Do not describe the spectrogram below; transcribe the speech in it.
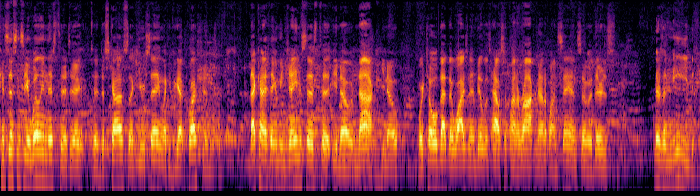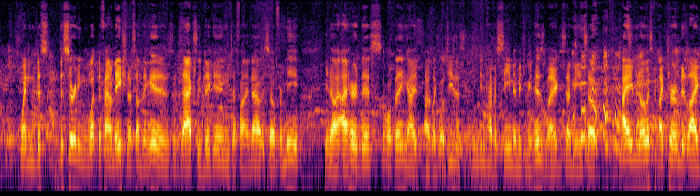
consistency and willingness to, to, to discuss, like you were saying, like if you got questions, that kind of thing. I mean, James says to you know knock. You know, we're told that the wise man built his house upon a rock, not upon sand. So there's there's a need when dis- discerning what the foundation of something is to actually dig in to find out. So for me, you know, I, I heard this whole thing. I, I was like, well, Jesus, he didn't have a seam in between his legs. I mean, so I even almost like termed it like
